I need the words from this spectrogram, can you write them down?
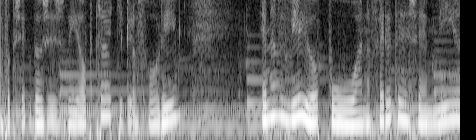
από τις εκδόσεις Διόπτρα κυκλοφορεί ένα βιβλίο που αναφέρεται σε μία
